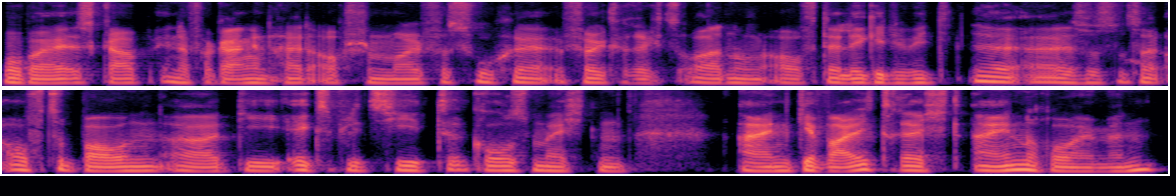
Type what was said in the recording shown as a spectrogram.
Wobei es gab in der Vergangenheit auch schon mal Versuche, Völkerrechtsordnung auf der Legitimität, äh, also sozusagen aufzubauen, äh, die explizit Großmächten ein Gewaltrecht einräumen.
